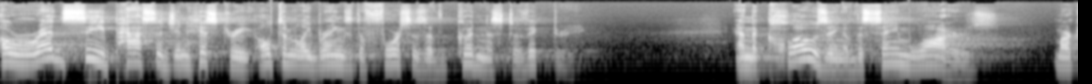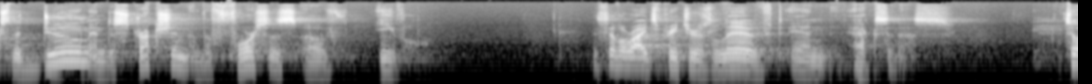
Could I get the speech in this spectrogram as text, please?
A Red Sea passage in history ultimately brings the forces of goodness to victory. And the closing of the same waters marks the doom and destruction of the forces of evil. The civil rights preachers lived in Exodus. So,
